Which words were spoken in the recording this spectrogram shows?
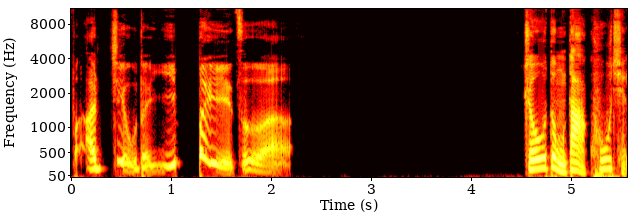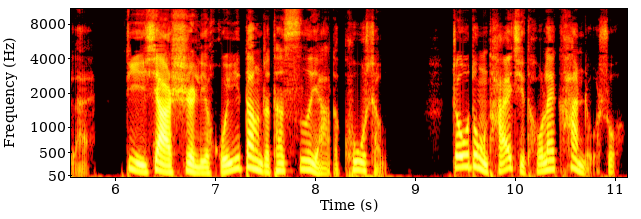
法救他一辈子啊！周栋大哭起来，地下室里回荡着他嘶哑的哭声。周栋抬起头来看着我说：“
